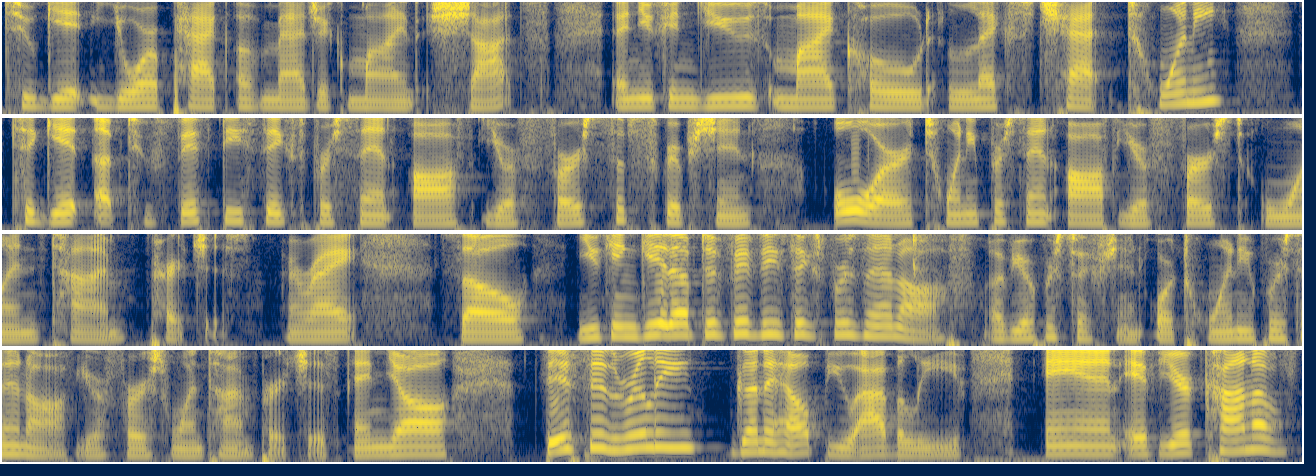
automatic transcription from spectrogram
to get your pack of Magic Mind shots. And you can use my code LEXCHAT20 to get up to 56% off your first subscription or 20% off your first one time purchase. All right. So you can get up to 56% off of your prescription or 20% off your first one time purchase. And y'all, this is really to help you, I believe. And if you're kind of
